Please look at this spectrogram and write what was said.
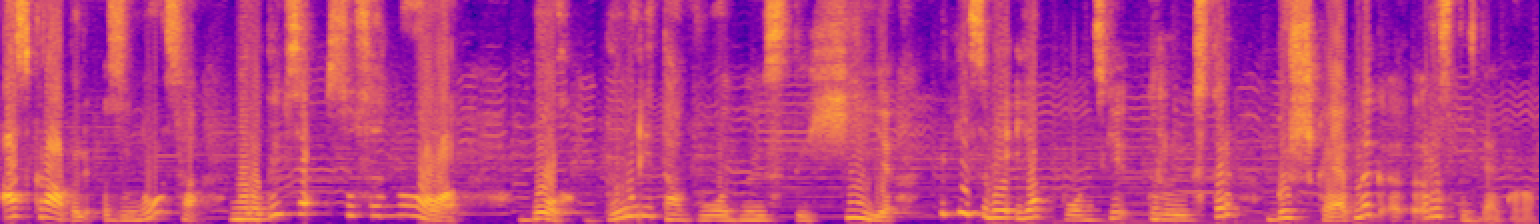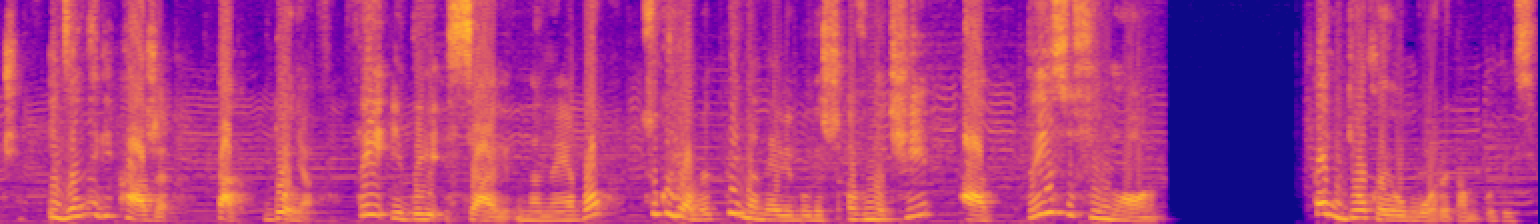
а з крапель з носа народився Сусаноа, бог бурі та водної стихії, такий собі японський трикстер, бешкетник, е, розпиздяй коротше. І Дзенегі каже: Так, доня, ти іди сяй на небо, Цукуйомі, ти на небі будеш вночі, а ти, Сусуно, кандьохай у море там кудись.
